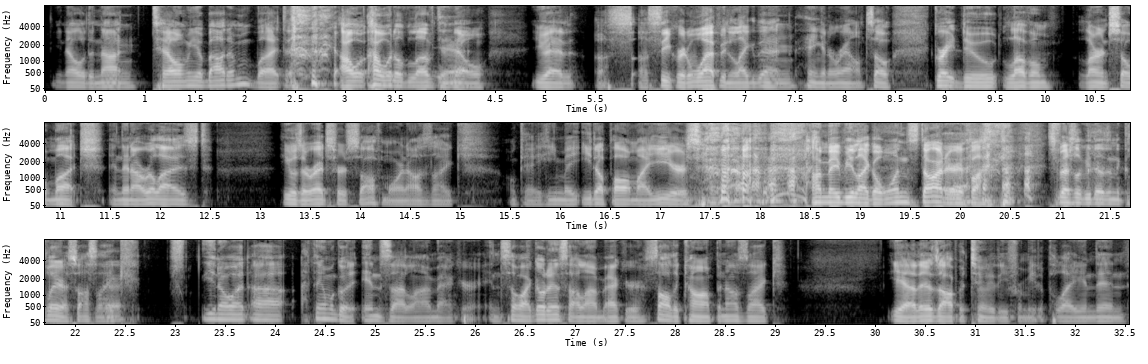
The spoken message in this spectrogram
you know, to not mm-hmm. tell me about him. But I, w- I would have loved to Yeah. know you had a secret weapon like that mm-hmm. hanging around. So great dude. Love him. Learned so much. And then I realized he was a redshirt sophomore. And I was like, okay, he may eat up all my years. I may be like a one starter if I, especially if he doesn't declare. So I was like, you know what? Uh, I think I'm gonna go to inside linebacker. And so I go to inside linebacker, saw the comp, and I was like, yeah, there's opportunity for me to play. And then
